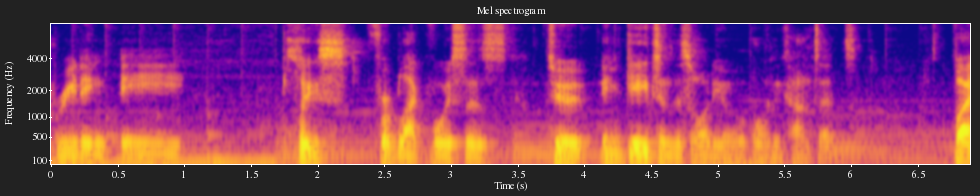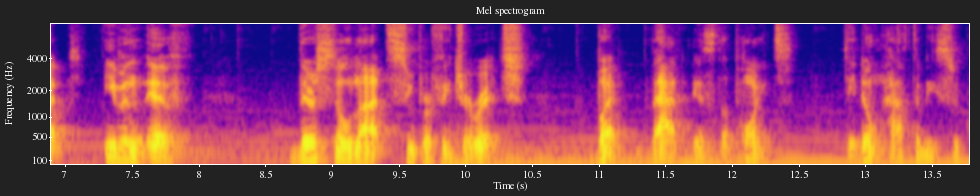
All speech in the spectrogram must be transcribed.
creating a place for Black voices to engage in this audio only content. But even if they're still not super feature rich, but that is the point. They don't have to be super,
